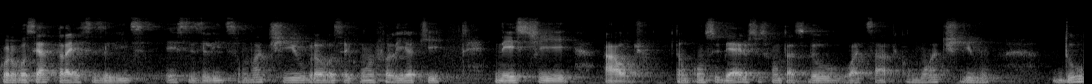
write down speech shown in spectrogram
quando você atrai esses leads, esses leads são ativos para você, como eu falei aqui neste áudio. Então, considere os seus contatos do WhatsApp como um ativo do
